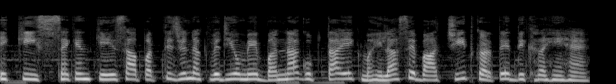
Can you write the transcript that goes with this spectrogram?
21 सेकंड के इस आपत्तिजनक वीडियो में बन्ना गुप्ता एक महिला से बातचीत करते दिख रहे हैं।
